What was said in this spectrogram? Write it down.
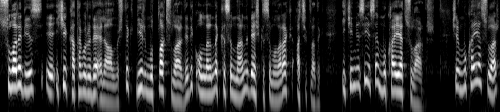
suları biz e, iki kategoride ele almıştık. Bir mutlak sular dedik, onların da kısımlarını beş kısım olarak açıkladık. İkincisi ise mukayyet sulardır. Şimdi mukayyet sular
